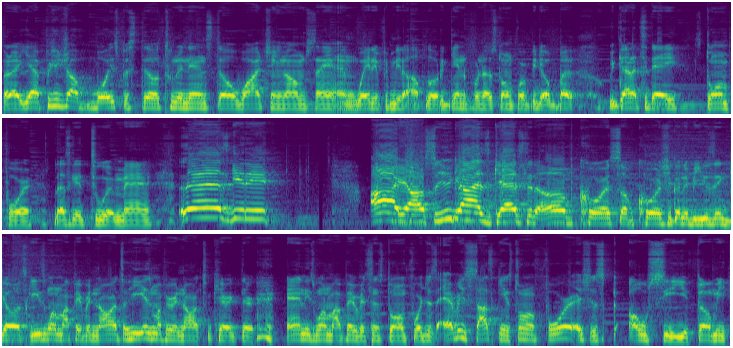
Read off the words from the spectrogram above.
But uh, yeah, appreciate y'all boys for still tuning in, still watching. You know what I'm saying, and waiting for me to upload again for another Storm 4 video. But we got it today, Storm 4. Let's get to it, man. Let's get it. Alright, y'all, so you guys guessed it, of course, of course, you're to be using Gilsky. He's one of my favorite Naruto. He is my favorite Naruto character, and he's one of my favorites in Storm 4. Just every Sasuke in Storm 4 is just OP, you feel me?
